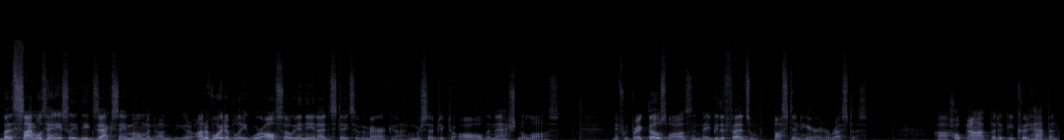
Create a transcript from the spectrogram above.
but simultaneously, at the exact same moment, un, you know, unavoidably, we're also in the United States of America, and we're subject to all the national laws. And if we break those laws, then maybe the feds will bust in here and arrest us. Uh, hope not, but it, it could happen.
